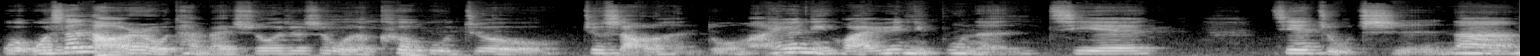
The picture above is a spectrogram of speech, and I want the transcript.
我我生老二，我坦白说，就是我的客户就就少了很多嘛，因为你怀孕你不能接。接主持，那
